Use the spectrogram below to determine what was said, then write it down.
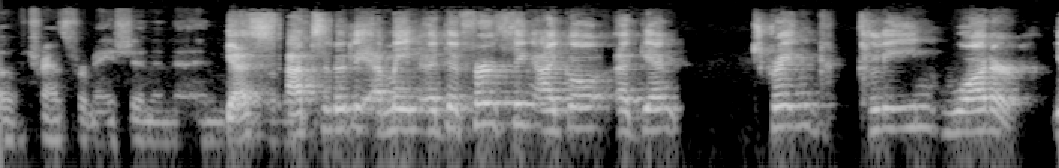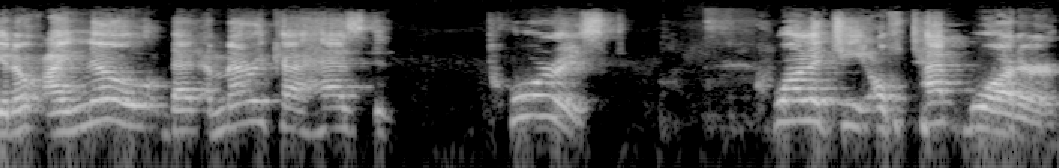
of transformation? And, and yes, absolutely. I mean, uh, the first thing I go again, drink clean water. You know, I know that America has the poorest quality of tap water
